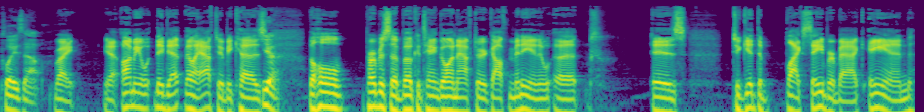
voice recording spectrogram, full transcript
plays out. Right. Yeah. I mean, they definitely have to because Yeah. the whole purpose of Bo Katan going after Goth Midian uh, is to get the black saber back and.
